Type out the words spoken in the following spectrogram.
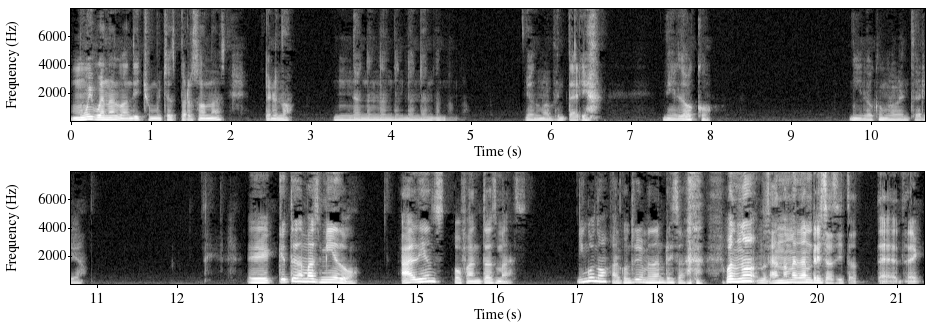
muy buena, lo han dicho muchas personas, pero no. No, no, no, no, no, no, no, no. Yo no me aventaría. Ni loco. Ni loco me aventaría. Eh, ¿Qué te da más miedo? ¿Aliens o fantasmas? Ninguno, al contrario, me dan risa. bueno, no, o sea, no me dan risas de,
